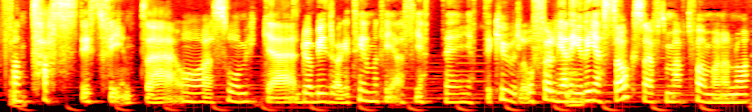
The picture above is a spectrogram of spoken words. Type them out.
fantastiskt fint eh, och så mycket du har bidragit till Mattias. Jätte, jättekul att följa din resa också eftersom jag haft förmånen att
